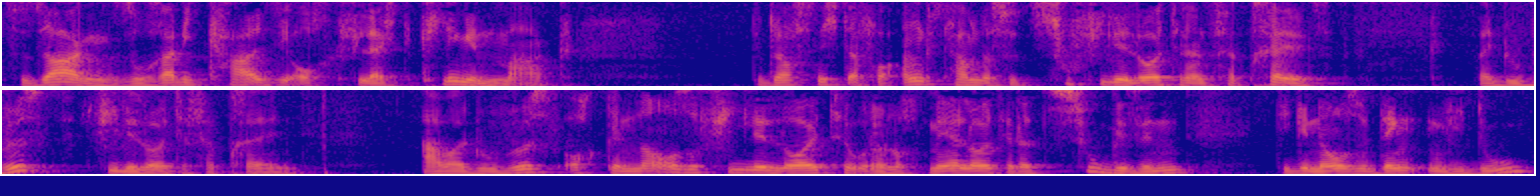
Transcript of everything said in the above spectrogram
zu sagen, so radikal sie auch vielleicht klingen mag. Du darfst nicht davor Angst haben, dass du zu viele Leute dann verprellst, weil du wirst viele Leute verprellen, aber du wirst auch genauso viele Leute oder noch mehr Leute dazu gewinnen, die genauso denken wie du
